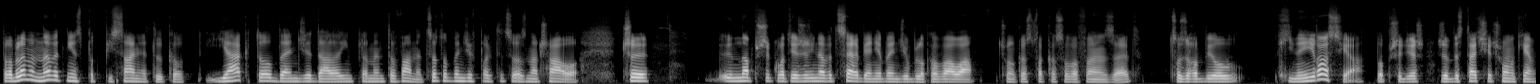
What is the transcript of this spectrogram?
Problemem nawet nie jest podpisanie, tylko jak to będzie dalej implementowane, co to będzie w praktyce oznaczało. Czy y, na przykład, jeżeli nawet Serbia nie będzie blokowała członkostwa Kosowa w ONZ, co zrobią Chiny i Rosja, bo przecież, żeby stać się członkiem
